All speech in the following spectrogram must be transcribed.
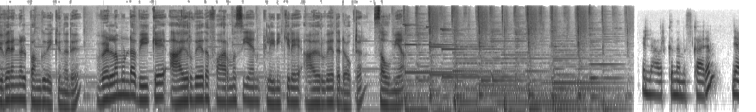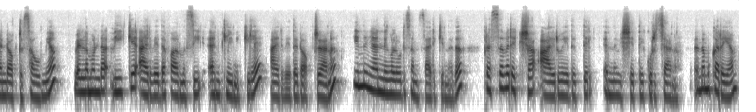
വിവരങ്ങൾ പങ്കുവെക്കുന്നത് Vellamunda V K Ayurveda pharmacy and ക്ലിനിക്കിലെ ആയുർവേദ ഡോക്ടർ സൗമ്യ. എല്ലാവർക്കും നമസ്കാരം. ഞാൻ doctor Soumya. Vellamunda V K Ayurveda pharmacy and ക്ലിനിക്കിലെ ആയുർവേദ ഡോക്ടറാണ്. ഇന്ന് ഞാൻ നിങ്ങളോട് സംസാരിക്കുന്നത് പ്രസവരക്ഷ ആയുർവേദത്തിൽ എന്ന വിഷയത്തെക്കുറിച്ചാണ്. നമുക്കറിയാം.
